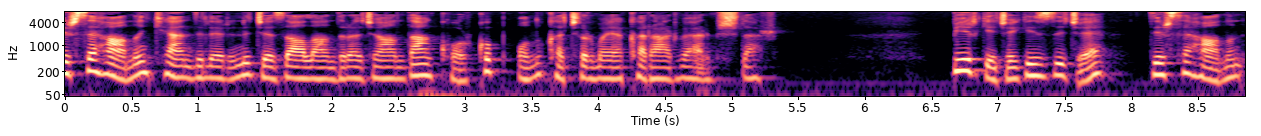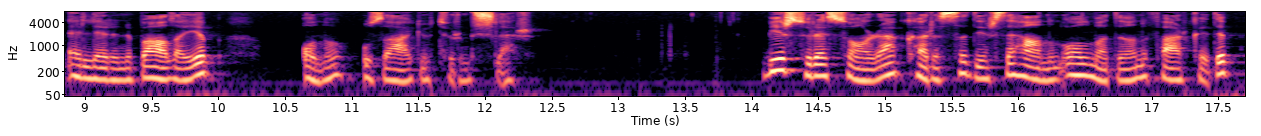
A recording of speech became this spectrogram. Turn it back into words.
Dirse Han'ın kendilerini cezalandıracağından korkup onu kaçırmaya karar vermişler. Bir gece gizlice Dirse Han'ın ellerini bağlayıp onu uzağa götürmüşler. Bir süre sonra karısı Dirse Han'ın olmadığını fark edip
